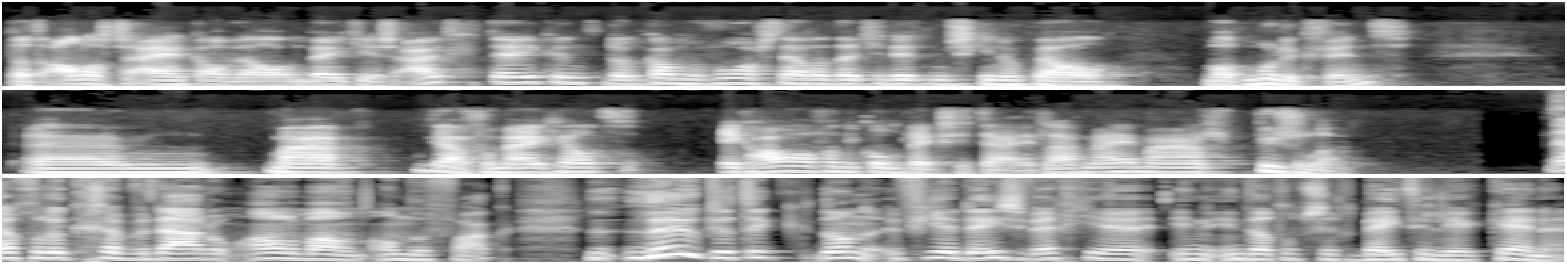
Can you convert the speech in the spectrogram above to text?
dat alles eigenlijk al wel een beetje is uitgetekend, dan kan me voorstellen dat je dit misschien ook wel wat moeilijk vindt. Um, maar ja, voor mij geldt ik hou wel van die complexiteit. Laat mij maar puzzelen. Nou, gelukkig hebben we daarom allemaal een ander vak. Leuk dat ik dan via deze weg je in, in dat opzicht beter leer kennen.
